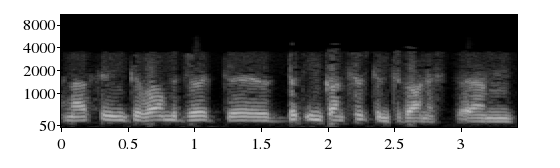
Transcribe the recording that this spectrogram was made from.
And I think Real Madrid, uh, a bit inconsistent, to be honest. Um,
